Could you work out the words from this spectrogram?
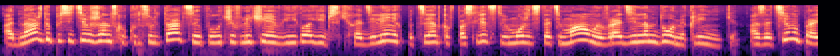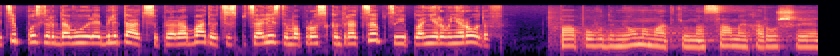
Однажды, посетив женскую консультацию и получив лечение в гинекологических отделениях, пациентка впоследствии может стать мамой в родильном доме клиники, а затем и пройти послеродовую реабилитацию, прорабатывать со специалистом вопросы контрацепции и планирования родов. По поводу миомы матки у нас самые хорошие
